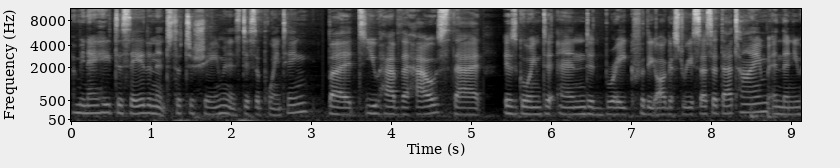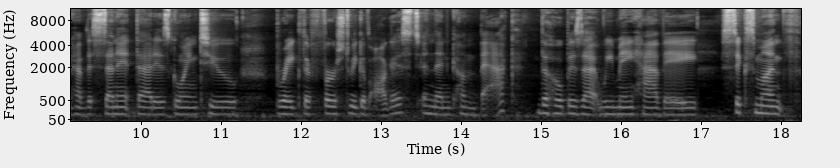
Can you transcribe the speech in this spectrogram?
I mean, I hate to say it, and it's such a shame and it's disappointing, but you have the House that is going to end and break for the August recess at that time, and then you have the Senate that is going to break the first week of August and then come back. The hope is that we may have a six month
